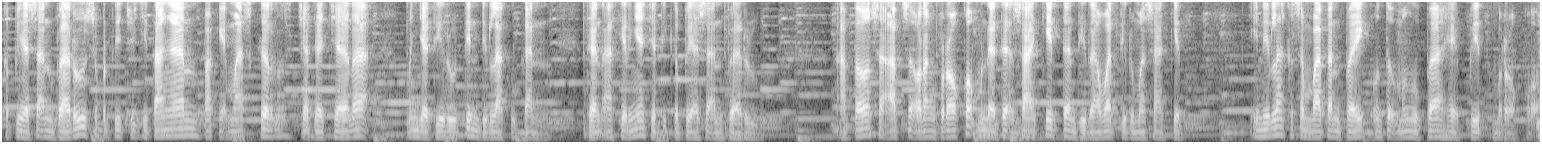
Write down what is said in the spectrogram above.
Kebiasaan baru seperti cuci tangan, pakai masker, jaga jarak menjadi rutin dilakukan dan akhirnya jadi kebiasaan baru. Atau saat seorang perokok mendadak sakit dan dirawat di rumah sakit. Inilah kesempatan baik untuk mengubah habit merokok.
